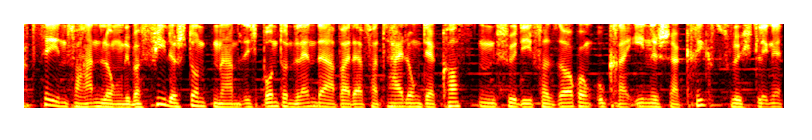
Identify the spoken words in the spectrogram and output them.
Nach zehn Verhandlungen über viele Stunden haben sich Bund und Länder bei der Verteilung der Kosten für die Versorgung ukrainischer Kriegsflüchtlinge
